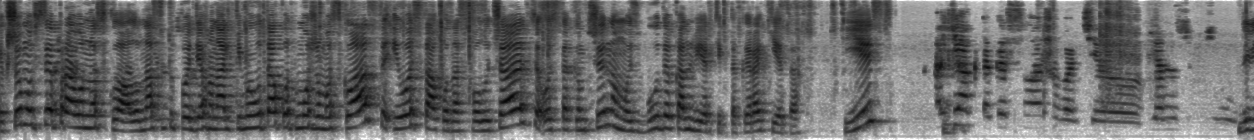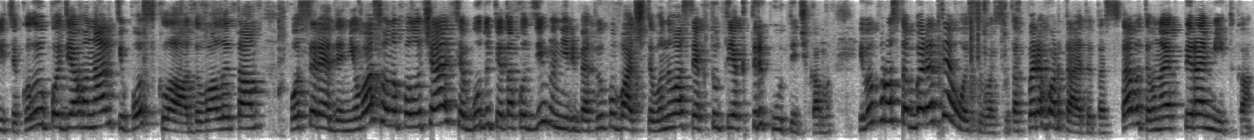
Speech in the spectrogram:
Якщо ми все правильно склали, у нас тут по діагональки, ми отак от можемо скласти, і ось так у нас виходить. Ось таким чином ось буде конвертик, такий ракета. Єсть? А як таке слажувати? Е, Я не зрозумів. Дивіться, коли ви по діагональки поскладували там посередині, у вас воно виходить, будуть отак от зігнані, ребят, ви побачите, вони у вас як тут як трикутничками. І ви просто берете ось у вас, так перегортаєте, ставите, воно як пірамідка.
